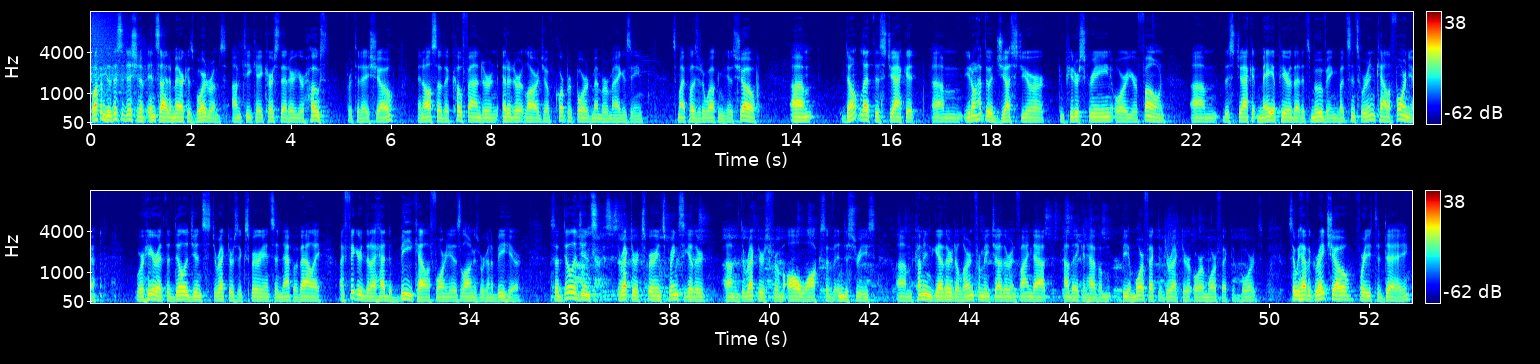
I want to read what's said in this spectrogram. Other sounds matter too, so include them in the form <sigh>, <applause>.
Welcome to this edition of Inside America's Boardrooms. I'm TK Kerstetter, your host for today's show, and also the co founder and editor at large of Corporate Board Member Magazine. It's my pleasure to welcome you to the show. Um, don't let this jacket, um, you don't have to adjust your computer screen or your phone. Um, this jacket may appear that it's moving, but since we're in California, we're here at the Diligence Director's Experience in Napa Valley. I figured that I had to be California as long as we're going to be here. So Diligence uh, yeah, Director Experience brings together um, directors from all walks of industries um, coming together to learn from each other and find out how they can have a, be a more effective director or a more effective boards. So we have a great show for you today.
